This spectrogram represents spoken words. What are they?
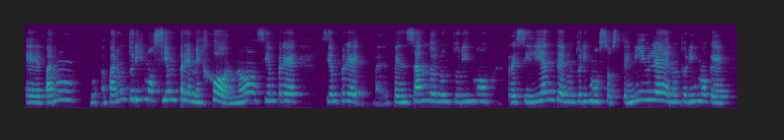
eh, para, un, para un turismo siempre mejor, ¿no? Siempre, siempre pensando en un turismo resiliente, en un turismo sostenible, en un turismo que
